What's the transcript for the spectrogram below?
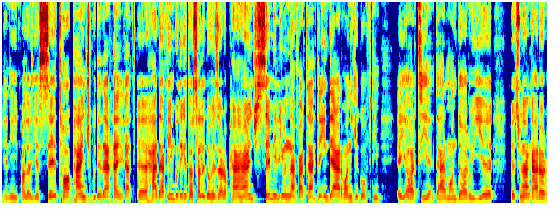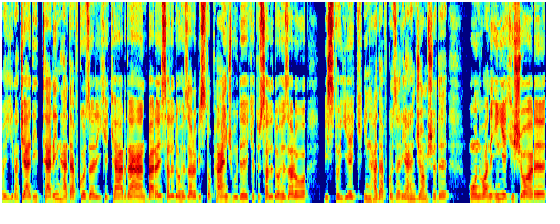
یعنی حالا یا سه تا پنج بوده در حقیقت. هدف این بوده که تا سال 2005 سه میلیون نفر تحت این درمانی که گفتیم ART درمان دارویی بتونن قرار بگیرن. جدیدترین هدف گذاری که کردن برای سال 2025 بوده که تو سال 2021 این هدف گذاری انجام شده. عنوان این یکی شعاره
